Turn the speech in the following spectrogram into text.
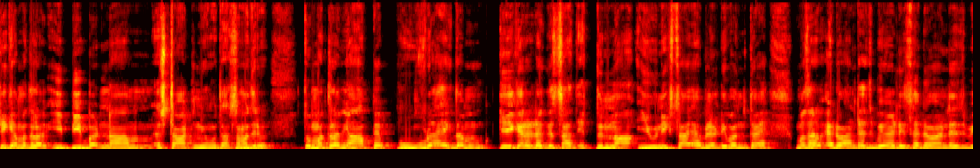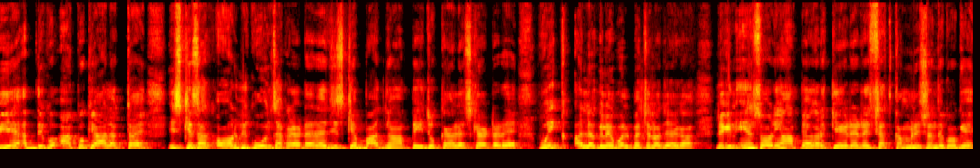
ठीक है? मतलब ईपी e बढ़ना स्टार्ट नहीं होता, समझ रहे हो? तो मतलब यहाँ पे पूरा एकदम के कैरेक्टर के साथ इतना यूनिक सा एबिलिटी बनता है। मतलब एडवांटेज भी है डिसएडवांटेज भी है। अब देखो, आपको क्या लगता है, इसके साथ और भी कौन सा कैरेक्टर है जिसके बाद यहाँ पे जो कैरेस कैरेक्टर है, वो एक अलग लेवल पर चला जाएगा? लेकिन लेकिन इन शॉर्ट यहाँ पे अगर के डेटा के साथ कॉम्बिनेशन देखोगे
